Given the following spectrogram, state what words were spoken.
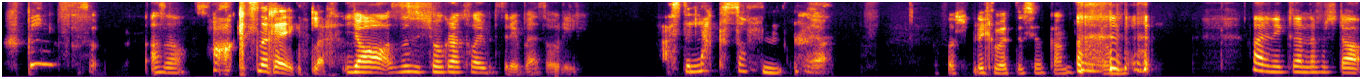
Spinnt's? So. Also, Hackt's noch eigentlich? ja, also das ist schon gerade ein bisschen übertrieben, sorry. Hast du Leck gesoffen? Ja. So Sprichwörter sind ja ganz dumm. Habe ich nicht können verstehen.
